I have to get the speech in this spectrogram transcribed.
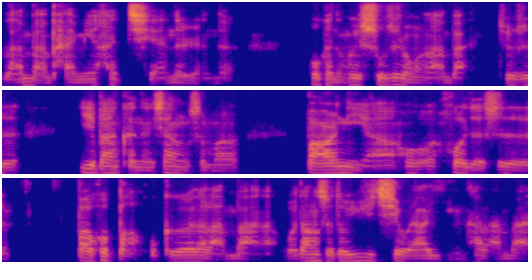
篮板排名很前的人的，我可能会输这种篮板。就是一般可能像什么巴尔尼啊，或或者是包括宝哥的篮板啊，我当时都预期我要赢他篮板，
